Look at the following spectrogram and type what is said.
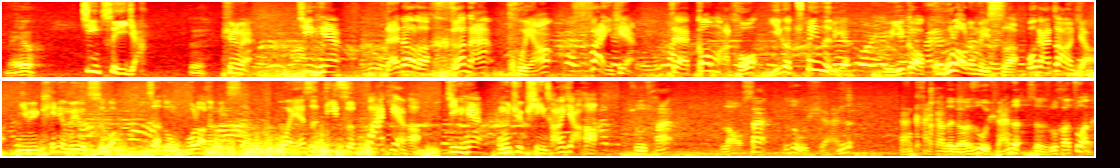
没有，仅此一家。对，兄弟们，今天来到了河南濮阳范县，在高码头一个村子里，有一个古老的美食。我敢这样讲，你们肯定没有吃过这种古老的美食，我也是第一次发现哈。今天我们去品尝一下哈，祖传老三肉旋子，咱看一下这个肉旋子是如何做的。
